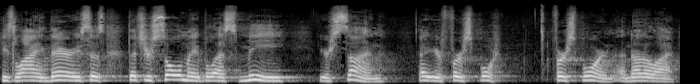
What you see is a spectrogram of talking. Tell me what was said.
he's lying there. He says, That your soul may bless me, your son, uh, your firstborn. Firstborn, another lie.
